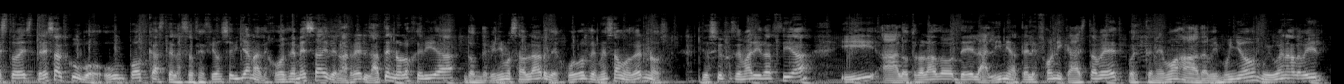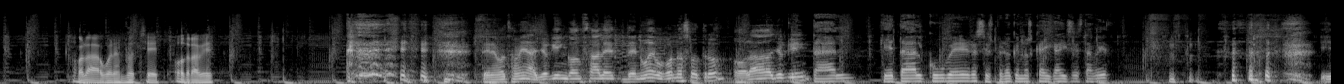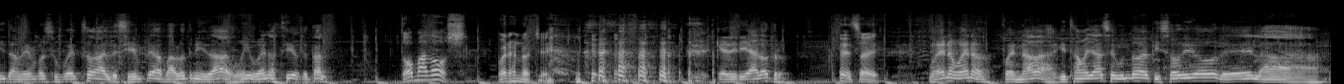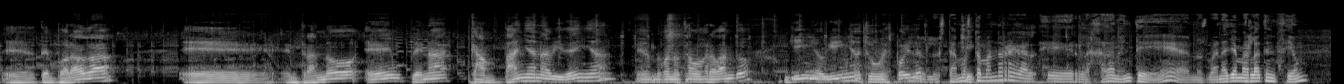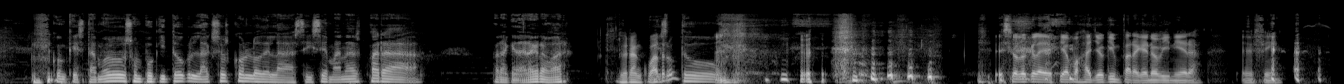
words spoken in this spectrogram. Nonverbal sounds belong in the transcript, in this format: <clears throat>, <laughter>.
esto es 3 al Cubo, un podcast de la Asociación Sevillana de Juegos de Mesa y de la red La Tecnología, donde venimos a hablar de juegos de mesa modernos. Yo soy José Mari García y al otro lado de la línea telefónica esta vez, pues tenemos a David Muñoz. Muy buena, David. Hola, buenas noches, otra vez. <laughs> tenemos también a Joaquín González de nuevo con nosotros. Hola, Joaquín. ¿Qué tal? ¿Qué tal, Cubers? Espero que nos caigáis esta vez. <laughs> y también, por supuesto, al de siempre, a Pablo Trinidad. Muy buenas, tío, ¿qué tal? Toma dos. Buenas noches. <laughs> ¿Qué diría el otro? Eso es. Bueno, bueno, pues nada, aquí estamos ya en el segundo episodio de la eh, temporada. Eh, entrando en plena campaña navideña, cuando estamos grabando. Guiño, guiño, esto es un spoiler. lo estamos tomando eh, relajadamente, ¿eh? Nos van a llamar la atención <laughs> con que estamos un poquito laxos con lo de las seis semanas para, para quedar a grabar. ¿Eran cuatro? <laughs> Eso es lo que le decíamos a Joaquín para que no viniera. En fin. <laughs>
